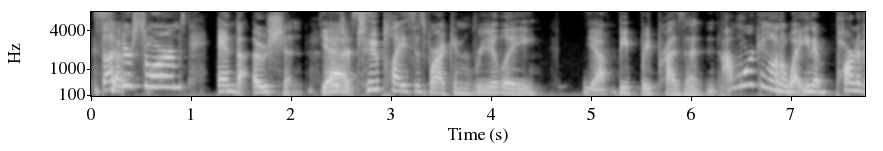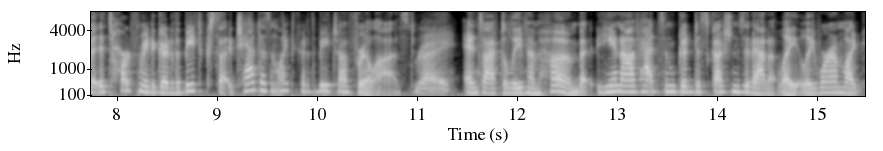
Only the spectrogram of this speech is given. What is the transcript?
thunderstorms so, and the ocean. Yes. Those are two places where I can really yeah. be be present. I'm working on a way you know part of it it's hard for me to go to the beach because chad doesn't like to go to the beach i've realized. Right. And so i have to leave him home but he and i've had some good discussions about it lately where i'm like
